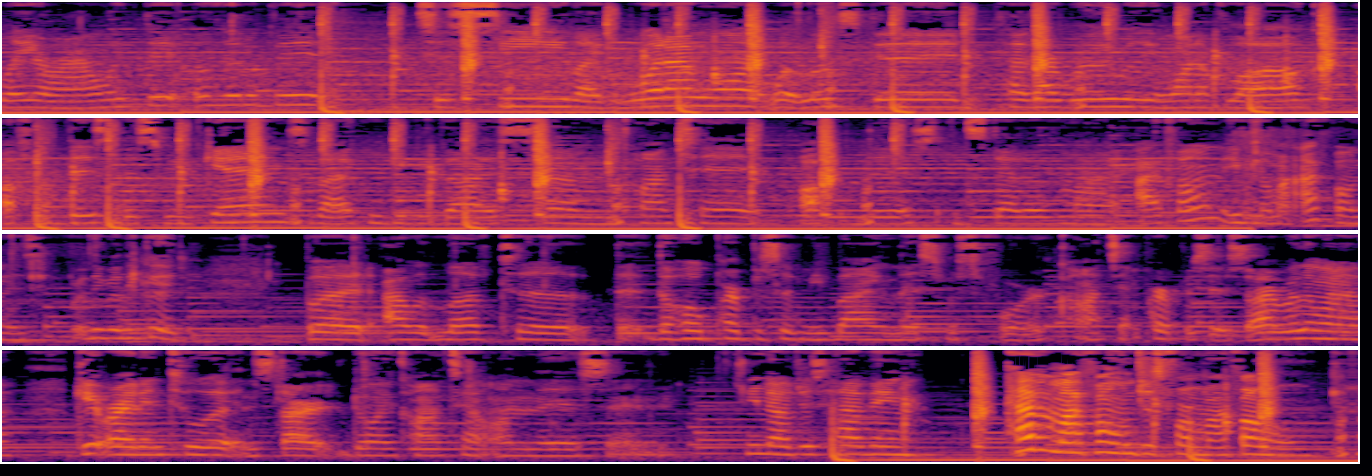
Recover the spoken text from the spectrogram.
play around with it a little bit to see like what I want, what looks good, because I really, really want to vlog off of this this weekend so that I can give you guys some content off of this instead of my iPhone, even though my iPhone is really, really good but I would love to, the, the, whole purpose of me buying this was for content purposes. So I really wanna get right into it and start doing content on this and, you know, just having, having my phone just for my phone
